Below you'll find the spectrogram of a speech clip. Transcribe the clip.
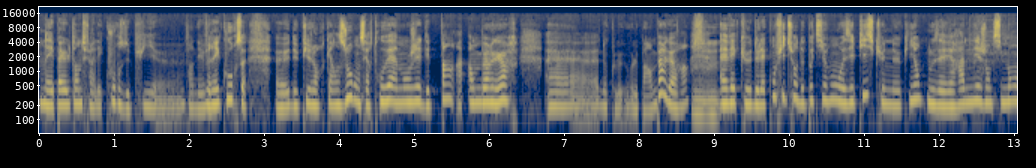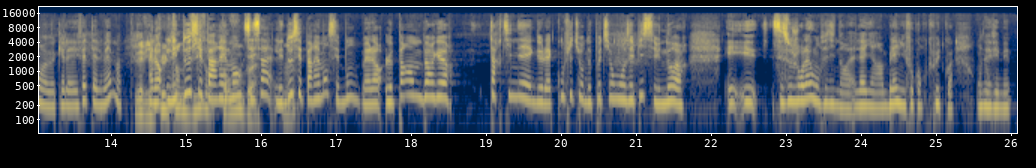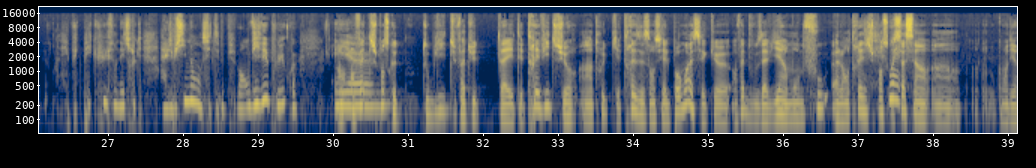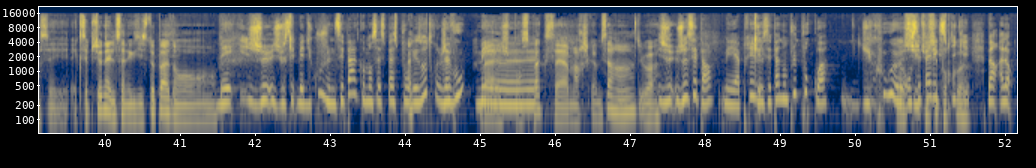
On n'avait pas eu le temps de faire les courses depuis, euh, enfin des vraies courses, euh, depuis genre 15 jours. On s'est retrouvé à manger des pains à hamburger, euh, donc le, le pain hamburger, hein, Mm, mm. avec de la confiture de potiron aux épices qu'une cliente nous avait ramené gentiment, qu'elle avait faite elle-même. Alors les de deux séparément, c'est ça, les deux Ouais. séparément c'est bon. Mais alors le pain hamburger tartiné avec de la confiture de potiron aux épices, c'est une horreur. Et, et c'est ce jour-là où on s'est dit non, là il y a un blême, il faut qu'on recrute quoi. On avait même on avait plus de PQ, enfin des trucs hallucinants, c'était on vivait plus quoi. Et en, en euh, fait, je pense que t'oublies, tu, enfin, tu as été très vite sur un truc qui est très essentiel pour moi, c'est que en fait vous aviez un monde fou à l'entrée. Je pense que Ouais. ça c'est un, un- comment dire, c'est exceptionnel, ça n'existe pas dans. Mais je, je sais, mais du coup, je ne sais pas comment ça se passe pour les autres, j'avoue. Mais Bah, je euh, pense pas que ça marche comme ça, hein, tu vois. Je, je sais pas, mais après, je sais pas non plus pourquoi. Du coup, euh, Bah on si, sait pas l'expliquer. Ben alors,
